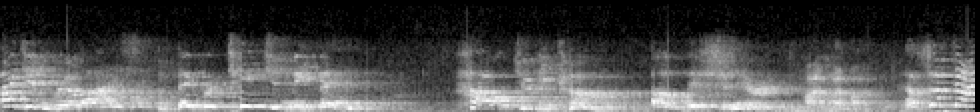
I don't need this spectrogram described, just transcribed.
I didn't realize they were teaching me then how to become a missionary. my, my, my. Now sometimes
